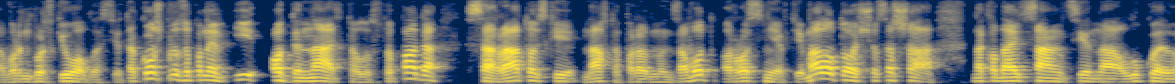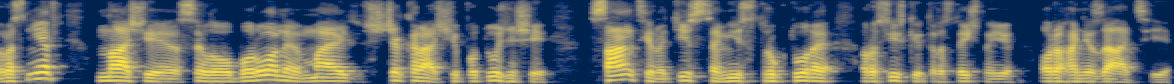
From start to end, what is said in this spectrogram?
в Оренбурзькій області також призупинив і 11 листопада Саратовський нафтопереробний завод Роснефті. Мало того, що США накладають санкції на Лукойл Роснефть, наші сили оборони мають ще кращі, потужніші санкції на ті ж самі структури російської терористичної організації.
